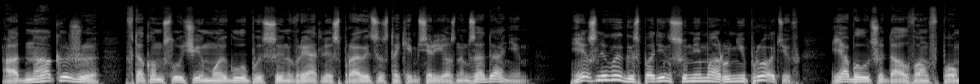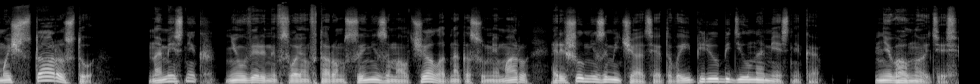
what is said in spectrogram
«Однако же, в таком случае мой глупый сын вряд ли справится с таким серьезным заданием. Если вы, господин Сумимару, не против, я бы лучше дал вам в помощь старосту». Наместник, неуверенный в своем втором сыне, замолчал, однако Сумимару решил не замечать этого и переубедил наместника. «Не волнуйтесь,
